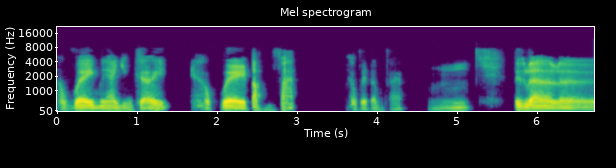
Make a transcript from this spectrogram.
học về 12 duyên khởi học về tâm pháp học về tâm pháp. Ừ. tức là, là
